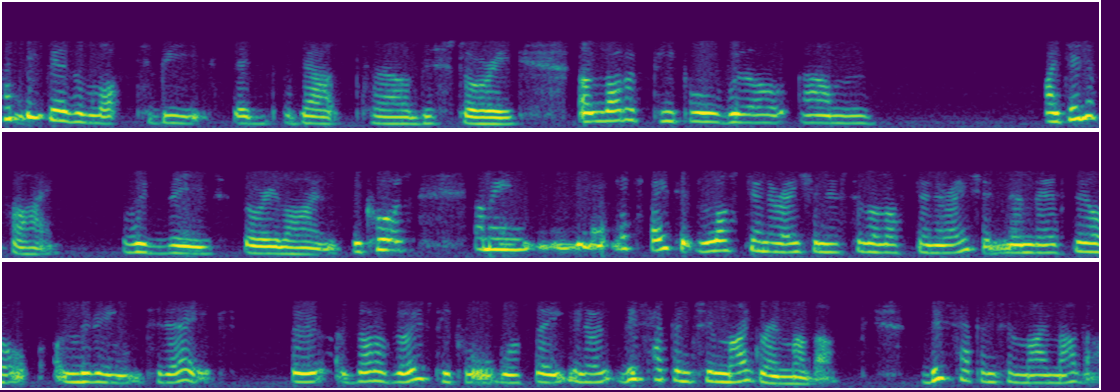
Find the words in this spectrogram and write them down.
I think there's a lot to be said about uh, this story. A lot of people will um, identify with these storylines because, I mean, you know, let's face it, the lost generation is still a lost generation and they're still living today. So a lot of those people will say, you know, this happened to my grandmother. This happened to my mother.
